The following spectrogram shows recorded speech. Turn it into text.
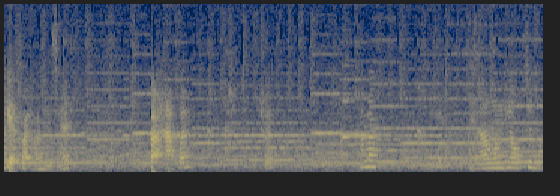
I guess 500 is good. About halfway. Come on. Because I want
